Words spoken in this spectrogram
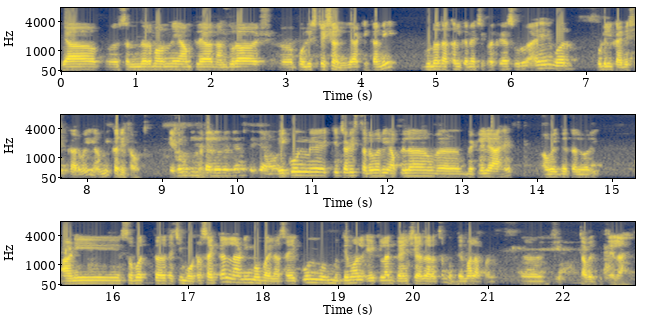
या संदर्भाने आपल्या नांदुरा श- पोलीस स्टेशन या ठिकाणी गुन्हा दाखल करण्याची प्रक्रिया सुरू आहे. वर पुढील कायदेशीर कारवाई आम्ही करीत आहोत. एकूण एक्केचाळीस तलवारी आपल्याला भेटलेल्या आहेत अवैध तलवारी. आणि सोबत त्याची मोटरसायकल आणि मोबाईल असा एकूण मुद्देमाल एक लाख ब्याऐंशी हजाराचा मुद्देमाल आपण ताब्यात घेतलेला आहे.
